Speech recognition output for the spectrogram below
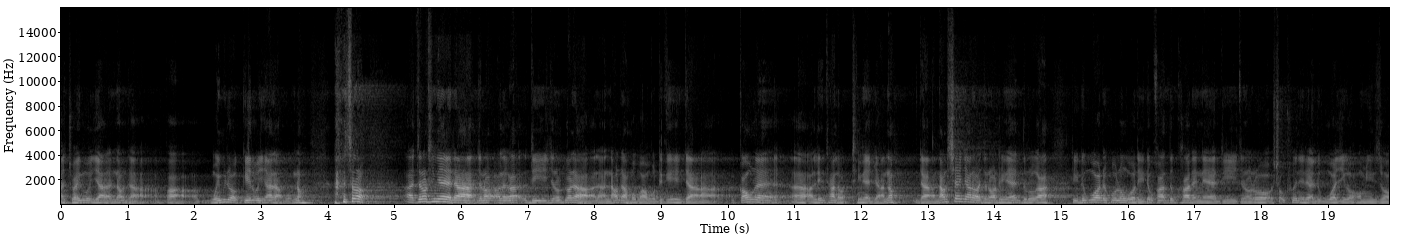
အ join လို့ရတယ်เนาะဒါပါဝင်ပြီးတော့ကေးလို့ရတာပေါ့เนาะဆိုတော့ အဲကျွန်တော်ထင်ခဲ့တာကျွန်တော်အလကဒီကျွန်တော်ပြောတာနောက်တာမဟုတ်ပါဘူးတကယ်ဒါအကောင်းတဲ့အလေးထားတော့ထင်ခဲ့ပြနော်ဒါနောက်တစ်ချက်ကျတော့ကျွန်တော်ထင်တယ်သူတို့ကဒီလူဘဝတစ်ခုလုံးကိုဒီဒုက္ခဒုက္ခတွေနဲ့ဒီကျွန်တော်တို့ရှုပ်ထွေးနေတဲ့လူဘဝကြီးကိုအောင်မြင်စွာ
